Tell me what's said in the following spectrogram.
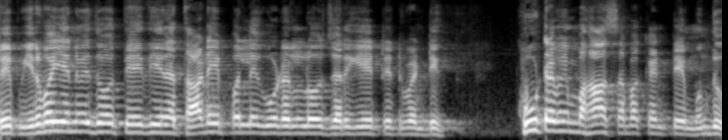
రేపు ఇరవై ఎనిమిదో తేదీన తాడేపల్లిగూడెంలో జరిగేటటువంటి కూటమి మహాసభ కంటే ముందు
